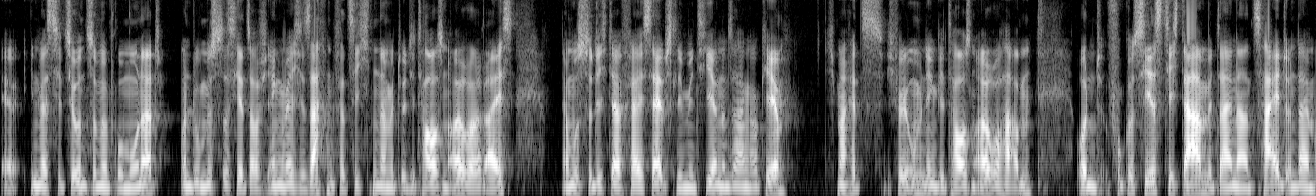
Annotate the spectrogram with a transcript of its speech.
äh, Investitionssumme pro Monat und du müsstest jetzt auf irgendwelche Sachen verzichten, damit du die 1000 Euro erreichst, dann musst du dich da vielleicht selbst limitieren und sagen, okay, ich mache jetzt, ich will unbedingt die 1000 Euro haben und fokussierst dich da mit deiner Zeit und deinem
